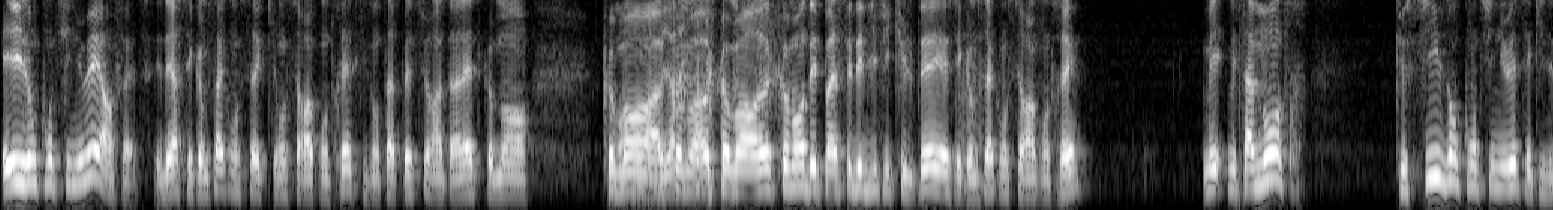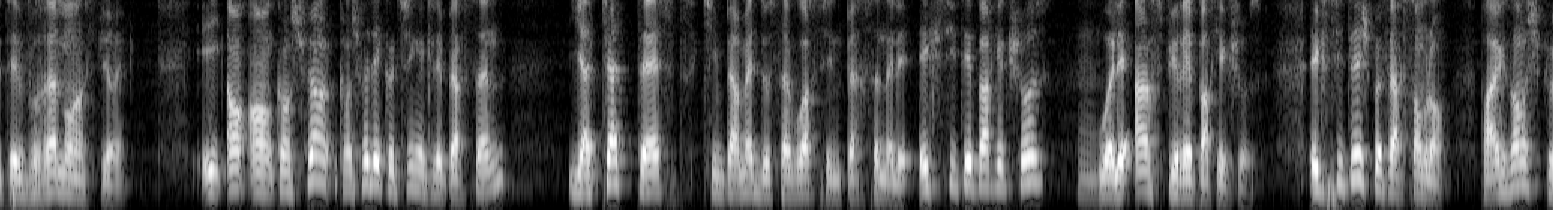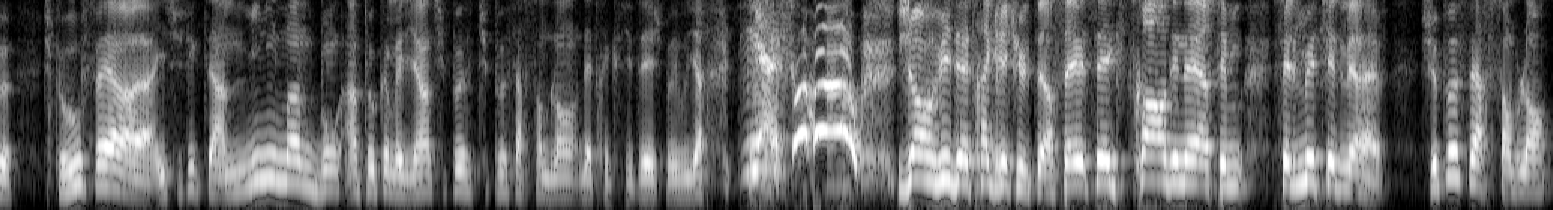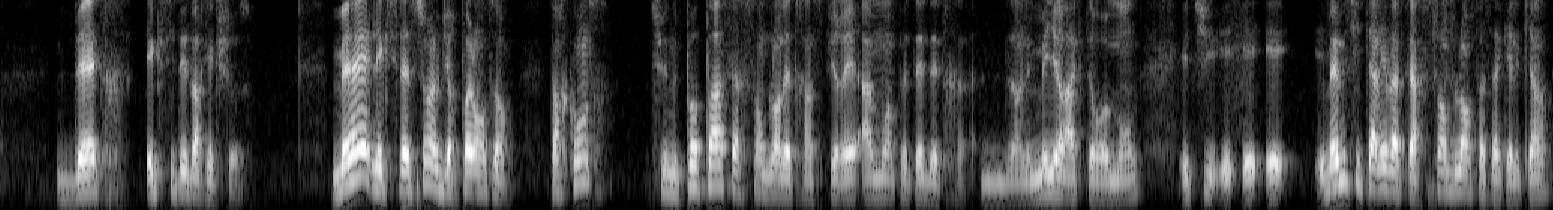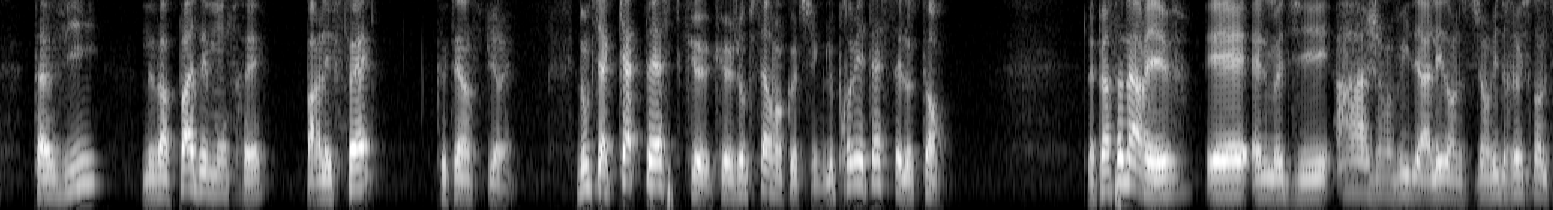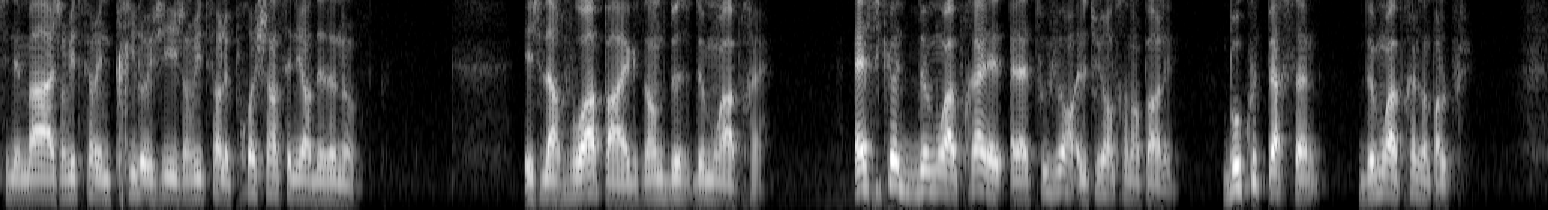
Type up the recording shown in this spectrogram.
Et ils ont continué en fait. Et d'ailleurs, c'est comme ça qu'on s'est qu'on s'est rencontrés, parce qu'ils ont tapé sur internet comment, comment, comment, comment, comment dépasser des difficultés. Et c'est comme ça qu'on s'est rencontrés. Mais, mais ça montre que s'ils ont continué, c'est qu'ils étaient vraiment inspirés. Et en- en- quand, je fais quand je fais des coachings avec les personnes, il y a quatre tests qui me permettent de savoir si une personne elle est excitée par quelque chose ou elle est inspirée par quelque chose. Excitée, je peux faire semblant. Par exemple, je peux, je peux vous faire. euh, il suffit que tu aies un minimum bon, un peu comédien. Tu peux, tu peux faire semblant d'être excité. Je peux vous dire Yes, J'ai envie d'être agriculteur. C'est extraordinaire. C'est le métier de mes rêves. Je peux faire semblant d'être excité par quelque chose. Mais l'excitation, elle dure pas longtemps. Par contre, tu ne peux pas faire semblant d'être inspiré, à moins peut-être d'être dans les meilleurs acteurs au monde. Et, tu, et, et même si tu arrives à faire semblant face à quelqu'un, ta vie ne va pas démontrer par les faits que tu es inspiré. Donc il y a quatre tests que, que j'observe en coaching. Le premier test, c'est le temps. La personne arrive et elle me dit Ah, j'ai envie d'aller dans j'ai envie de réussir dans le cinéma, j'ai envie de faire une trilogie, j'ai envie de faire le prochain Seigneur des Anneaux. Et je la revois par exemple deux, mois après. Est-ce que deux mois après, elle est, elle toujours, elle est toujours en train d'en parler? Beaucoup de personnes, deux mois après, elles n'en parlent plus.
